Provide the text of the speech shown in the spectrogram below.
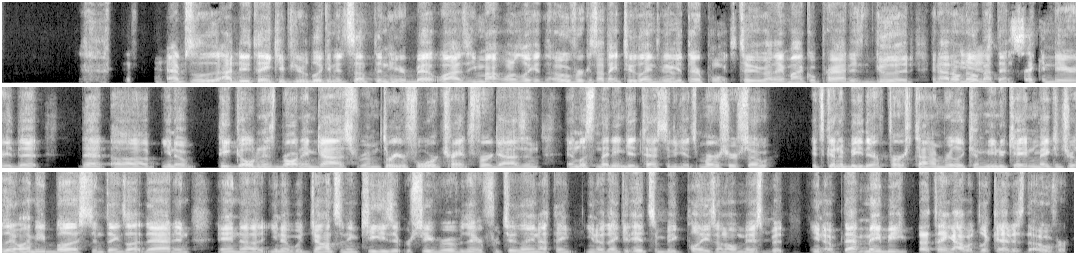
Absolutely. I do think if you're looking at something here bet wise, you might want to look at the over because I think Tulane's going to yeah. get their points too. I think Michael Pratt is good. And I don't he know is. about that secondary that, that, uh, you know, Pete Golding has brought in guys from three or four transfer guys, and and listen, they didn't get tested against Mercer, so it's going to be their first time really communicating, making sure they don't have any busts and things like that. And and uh, you know, with Johnson and Keys at receiver over there for Tulane, I think you know they could hit some big plays on Ole Miss, mm-hmm. but you know that may be a thing I would look at as the over.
